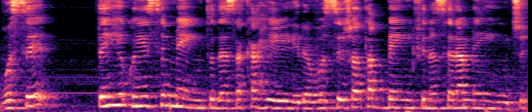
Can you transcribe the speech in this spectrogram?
você tem reconhecimento dessa carreira, você já está bem financeiramente,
